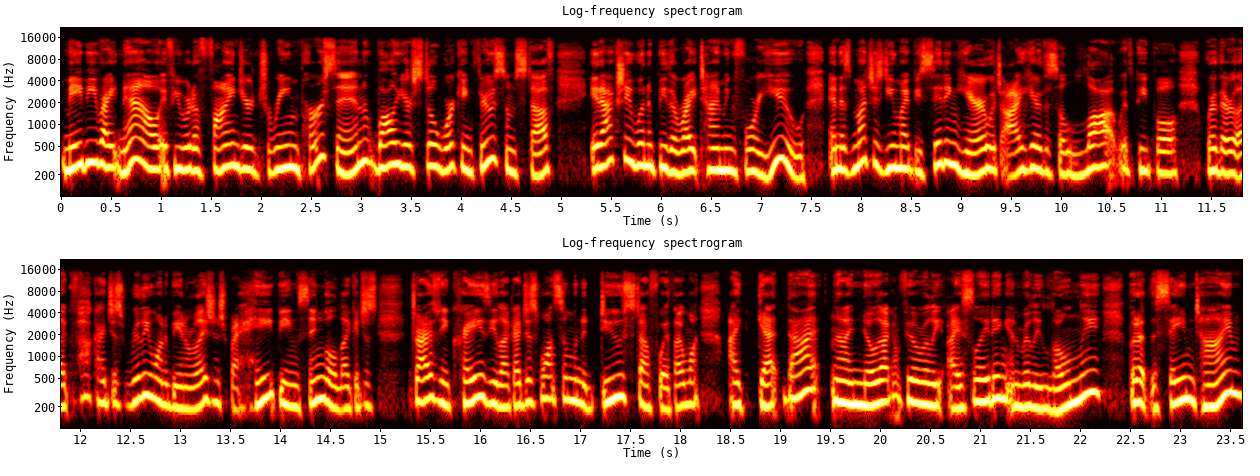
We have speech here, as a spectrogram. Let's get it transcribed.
maybe right now, if you were to find your dream person while you're still working through some stuff, it actually wouldn't be the right timing for you. And as much as you might be sitting here, which I hear this a lot with people where they're like, fuck, I just really want to be in a relationship. I hate being single. Like it just drives me crazy. Like I just want someone to do stuff with. I want, I get that. And I know that can feel really isolating and really lonely. But at the same time,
